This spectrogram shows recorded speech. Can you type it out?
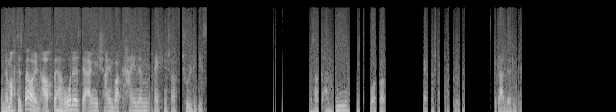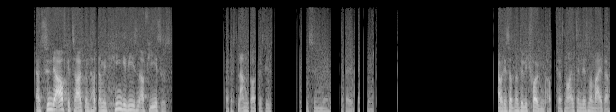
Und er macht es bei allen, auch bei Herodes, der eigentlich scheinbar keinem Rechenschaft schuldig ist. Er sagt, ah, du musst vor Gott Rechenschaft ablegen. Egal wer du bist. Er hat Sünde aufgezeigt und hat damit hingewiesen auf Jesus. der das Lamm Gottes ist, das die Sünde der Welt wegnimmt. Aber das hat natürlich Folgen gehabt. Vers 19 lesen wir weiter.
